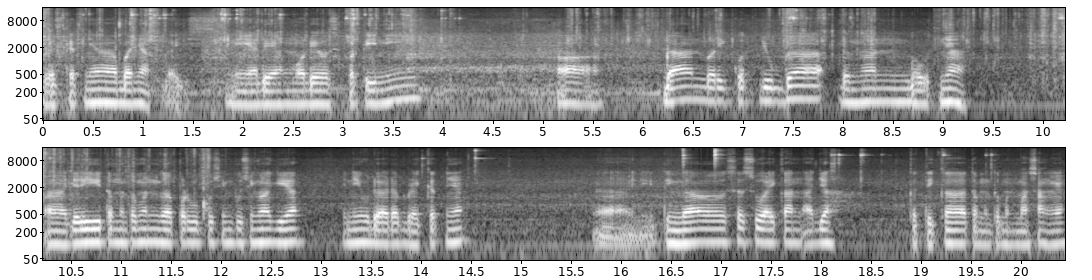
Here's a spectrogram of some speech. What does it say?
Bracketnya banyak guys ini ada yang model seperti ini. Uh, dan berikut juga dengan bautnya. Uh, jadi teman-teman nggak perlu pusing-pusing lagi ya. Ini udah ada bracketnya. Nah ini tinggal sesuaikan aja ketika teman-teman masang ya.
